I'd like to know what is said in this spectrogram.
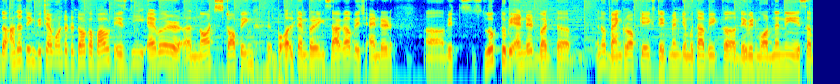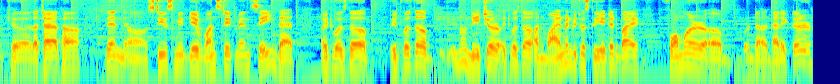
the other thing which I wanted to talk about is the ever uh, not stopping ball tampering saga, which ended which look to be ended but you know Bancroft के एक स्टेटमेंट के मुताबिक डेविड मॉर्नन ने ये सब रचाया था देन स्टीव स्मिथ गेव वन स्टेटमेंट सेइंग दैट इट वाज द it was the you know nature it was the environment which was created by former uh, director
